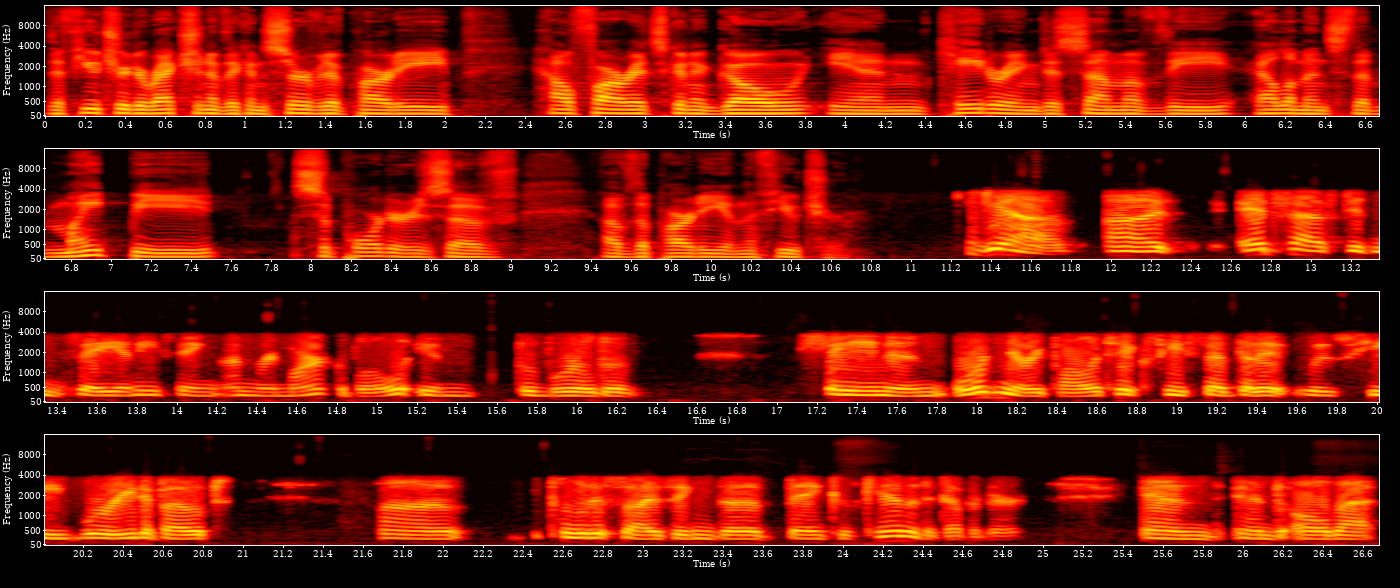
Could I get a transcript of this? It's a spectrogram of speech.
the future direction of the Conservative Party, how far it's going to go in catering to some of the elements that might be supporters of of the party in the future. Yeah, uh, Ed Fast didn't say anything unremarkable in the world of sane and ordinary politics. He said that it was he worried about uh, politicizing the Bank of Canada governor and and all that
